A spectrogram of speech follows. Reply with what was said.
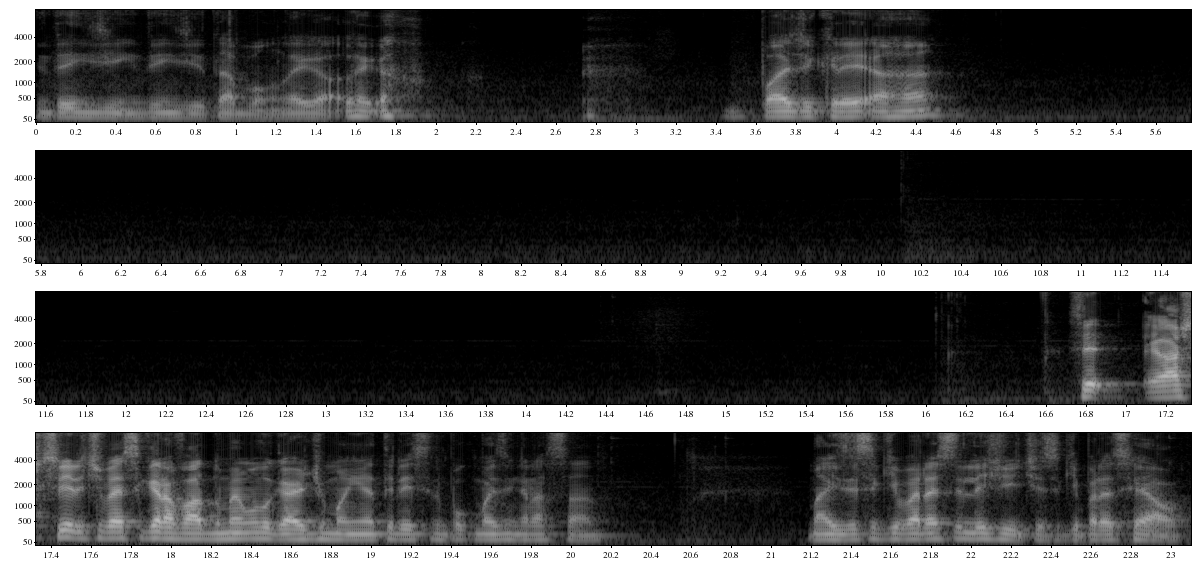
Entendi, entendi. Tá bom, legal, legal. Pode crer, aham. Uhum. Eu acho que se ele tivesse gravado no mesmo lugar de manhã, teria sido um pouco mais engraçado. Mas esse aqui parece legítimo, esse aqui parece real.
